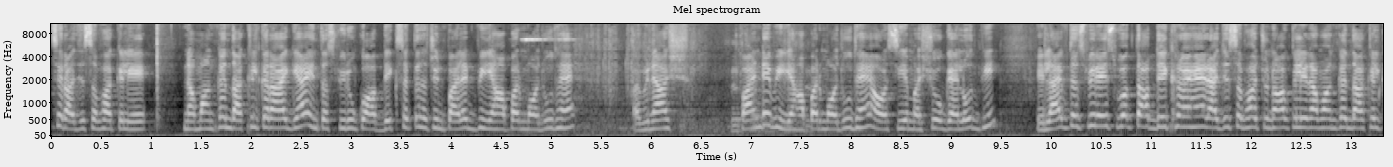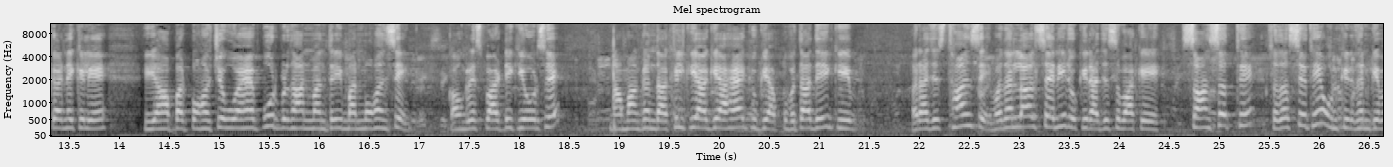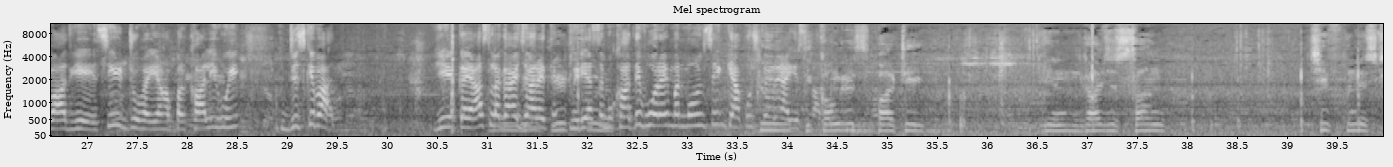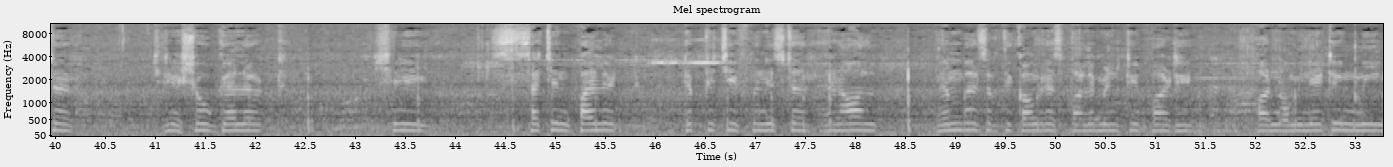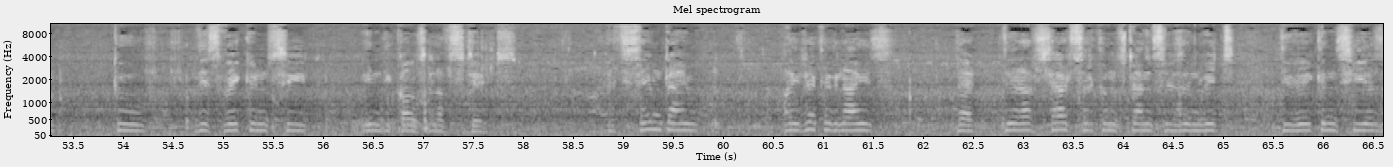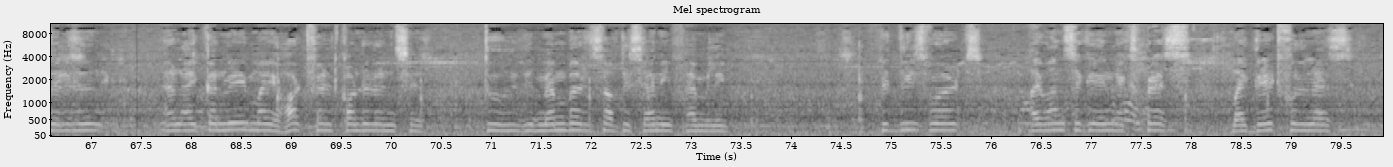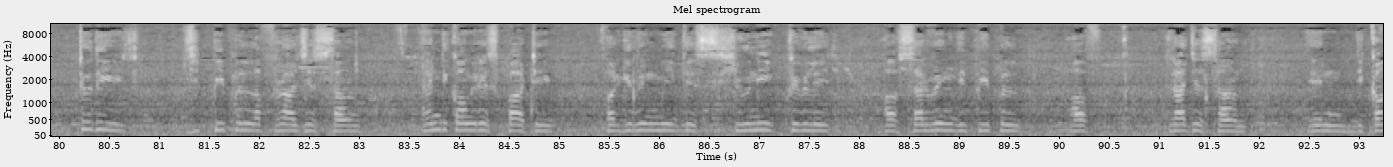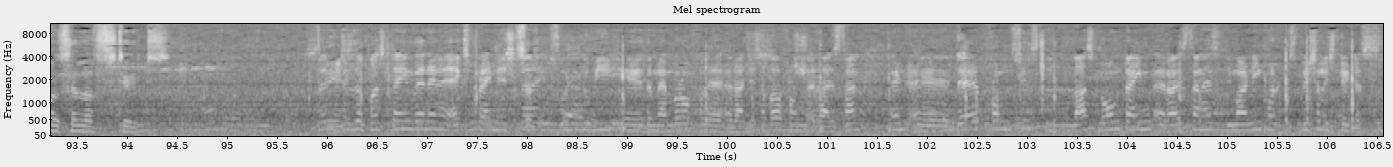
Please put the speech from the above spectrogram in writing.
से राज्यसभा के लिए नामांकन दाखिल कराया गया। इन तस्वीरों को आप देख सकते हैं। सचिन पायलट भी यहाँ पर मौजूद हैं। अविनाश पांडे भी यहाँ पर मौजूद हैं और सीएम अशोक गहलोत भी। ये लाइव तस्वीरें इस वक्त आप देख रहे हैं। राज्यसभा चुनाव के लिए नामांकन दाखिल करने के लिए यहाँ पर पहुँचे हुए हैं पूर्व प्रधानमंत्री मनमोहन सिंह। कांग्रेस पार्टी की ओर से नामांकन दाखिल किया गया है, क्योंकि आपको बता दें कि राजस्थान से मदन लाल सैनी, जो कि राज्यसभा के सांसद थे, सदस्य थे, उनके निधन के बाद ये सीट जो है यहाँ पर खाली हुई, जिसके बाद ये कयास लगाए जा रहे थे मीडिया से मुखातिब हो रहे मनमोहन सिंह क्या कुछ कह रहे हैं Congress party in Rajasthan chief minister Shri Ashok Gehlot Shri Sachin Pilot deputy chief minister and all members of the Congress parliamentary party for nominating me to this vacant seat in the council of states At the same time, I recognize that there are sad circumstances in which the vacancy has arisen, and I convey my heartfelt condolences to the members of the Sani family. With these words, I once again express my gratefulness to the people of Rajasthan and the Congress Party for giving me this unique privilege of serving the people of Rajasthan in the Council of States. Sir, it is the first time when an ex-prime minister is going to be uh, the member of uh, Rajya Sabha from Rajasthan, and uh, there from since last long time uh, Rajasthan has demanding for special status.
